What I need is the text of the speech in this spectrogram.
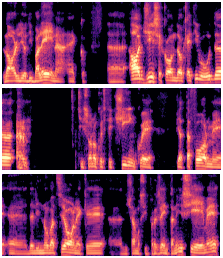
l'olio di balena. Ecco. Eh, oggi, secondo Katie Wood, ci sono queste cinque piattaforme eh, dell'innovazione che eh, diciamo si presentano insieme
